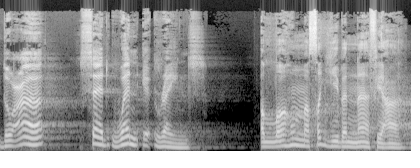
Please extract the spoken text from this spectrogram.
Dua said when it rains. اللهم صيبا نافعا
